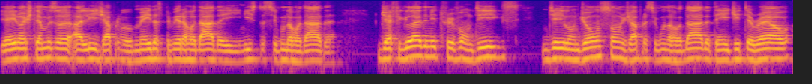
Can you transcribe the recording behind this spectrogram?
E aí nós temos ali já para o meio da primeira rodada e início da segunda rodada Jeff Gladney, Trevon Diggs, Jalen Johnson já para a segunda rodada. Tem AJ Terrell,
